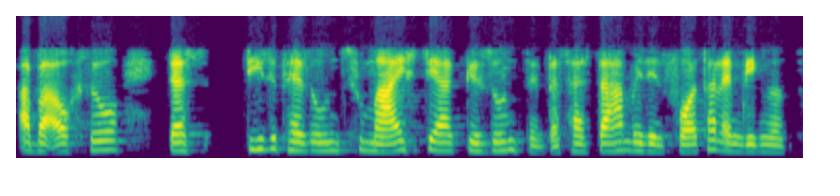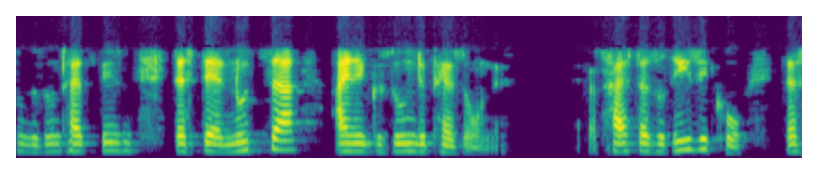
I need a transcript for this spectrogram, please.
aber auch so, dass diese Personen zumeist ja gesund sind. Das heißt, da haben wir den Vorteil im Gegensatz zum Gesundheitswesen, dass der Nutzer eine gesunde Person ist. Das heißt, das Risiko, dass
